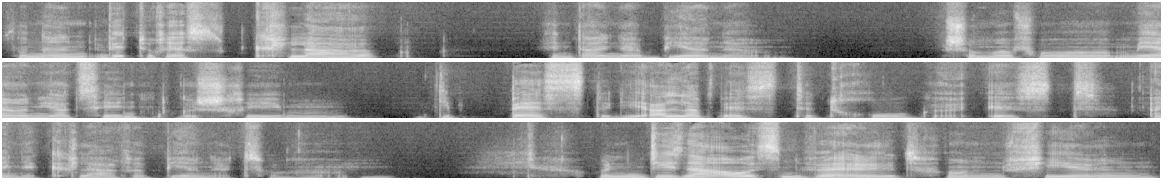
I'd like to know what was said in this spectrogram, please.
Sondern wird doch erst klar in deiner Birne. Schon mal vor mehreren Jahrzehnten geschrieben, die beste, die allerbeste Droge ist, eine klare Birne zu haben. Und in dieser Außenwelt von vielen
